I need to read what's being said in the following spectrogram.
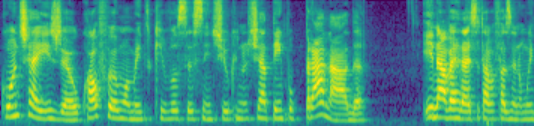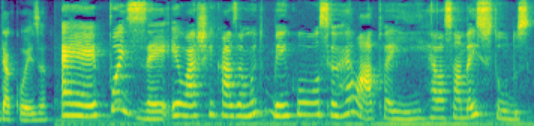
Conte aí, Gel, qual foi o momento que você sentiu que não tinha tempo para nada? E na verdade você estava fazendo muita coisa. É, pois é, eu acho que casa muito bem com o seu relato aí relacionado a estudos.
